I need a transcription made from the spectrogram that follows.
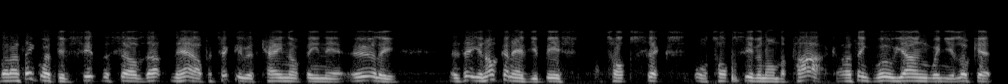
But I think what they've set themselves up now, particularly with Kane not being there early, is that you're not going to have your best top six or top seven on the park. I think Will Young, when you look at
